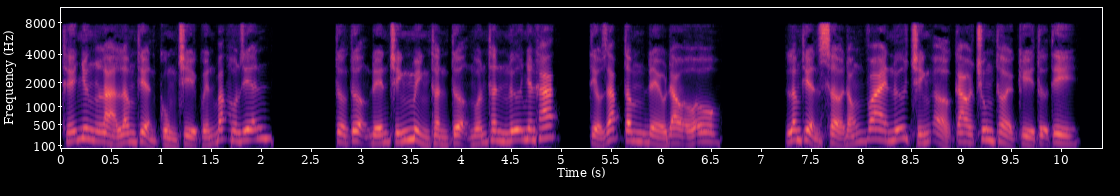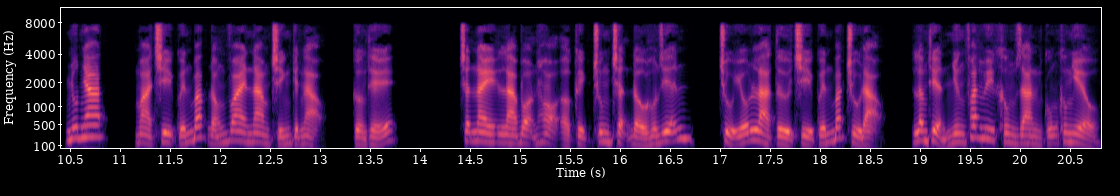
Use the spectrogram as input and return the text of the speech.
thế nhưng là Lâm Thiển cùng chỉ quyến bắc hôn diễn. Tưởng tượng đến chính mình thần tượng muốn thân nữ nhân khác, tiểu giáp tâm đều đau ô ô. Lâm Thiển sở đóng vai nữ chính ở cao trung thời kỳ tự ti, nhút nhát, mà chỉ quyến bắc đóng vai nam chính kiệt ngạo, cường thế. Trận này là bọn họ ở kịch trung trận đầu hôn diễn, chủ yếu là từ chỉ quyến bắc chủ đạo, Lâm Thiển nhưng phát huy không gian cũng không nhiều.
